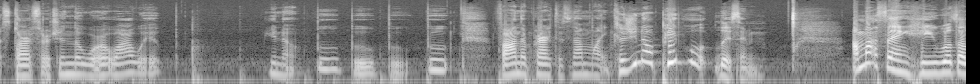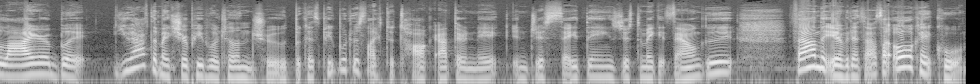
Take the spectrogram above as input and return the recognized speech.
start searching the World Wide Web. You know, boop, boop, boop, boop. Find the practice. And I'm like, because you know, people, listen, I'm not saying he was a liar, but you have to make sure people are telling the truth because people just like to talk out their neck and just say things just to make it sound good. Found the evidence. I was like, oh, okay, cool.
